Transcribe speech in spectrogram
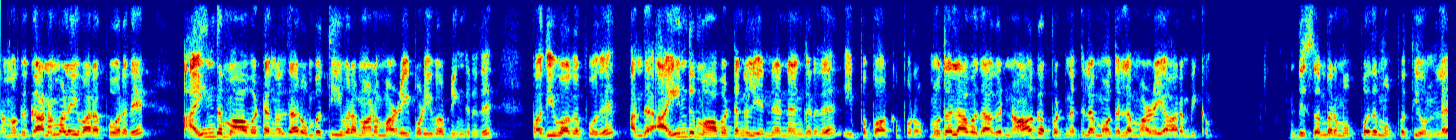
நமக்கு கனமழை வரப்போகிறதே ஐந்து மாவட்டங்கள் தான் ரொம்ப தீவிரமான மழை பொழிவு அப்படிங்கிறது பதிவாக போகுது. அந்த ஐந்து மாவட்டங்கள் என்னென்னங்கிறத இப்போ பார்க்க போகிறோம் முதலாவதாக நாகப்பட்டினத்தில் முதல்ல மழை ஆரம்பிக்கும். டிசம்பர் முப்பது முப்பத்தி ஒன்றில்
